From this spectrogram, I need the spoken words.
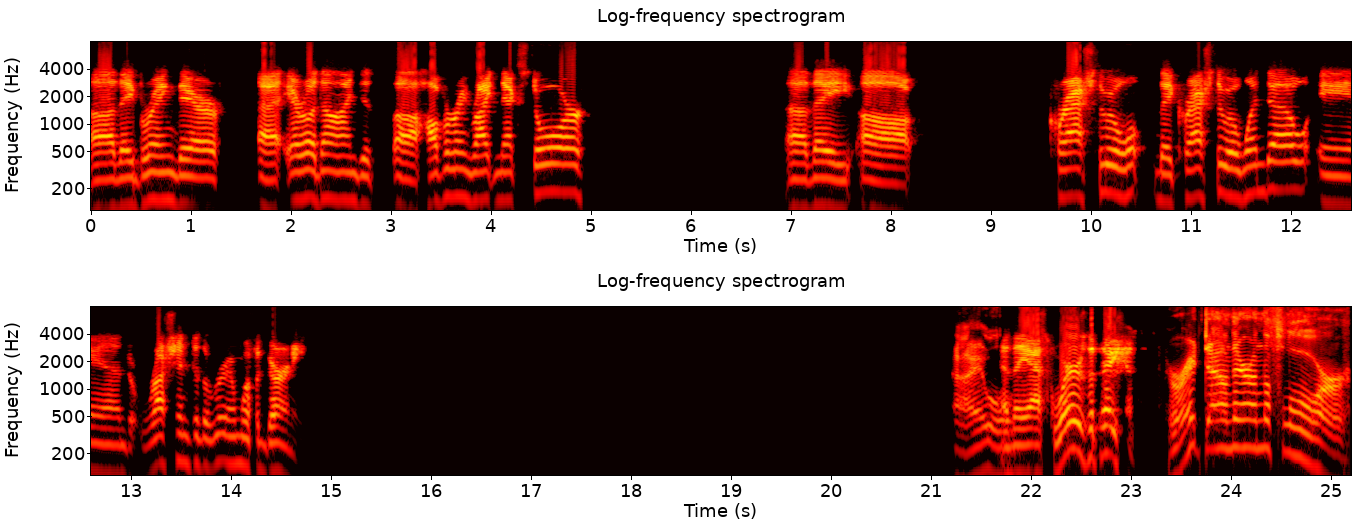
Uh, they bring their uh, Aerodyne just uh, hovering right next door. Uh, they uh, crash through. A, they crash through a window and rush into the room with a gurney. I will. And they ask, "Where's the patient?" right down there on the floor.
